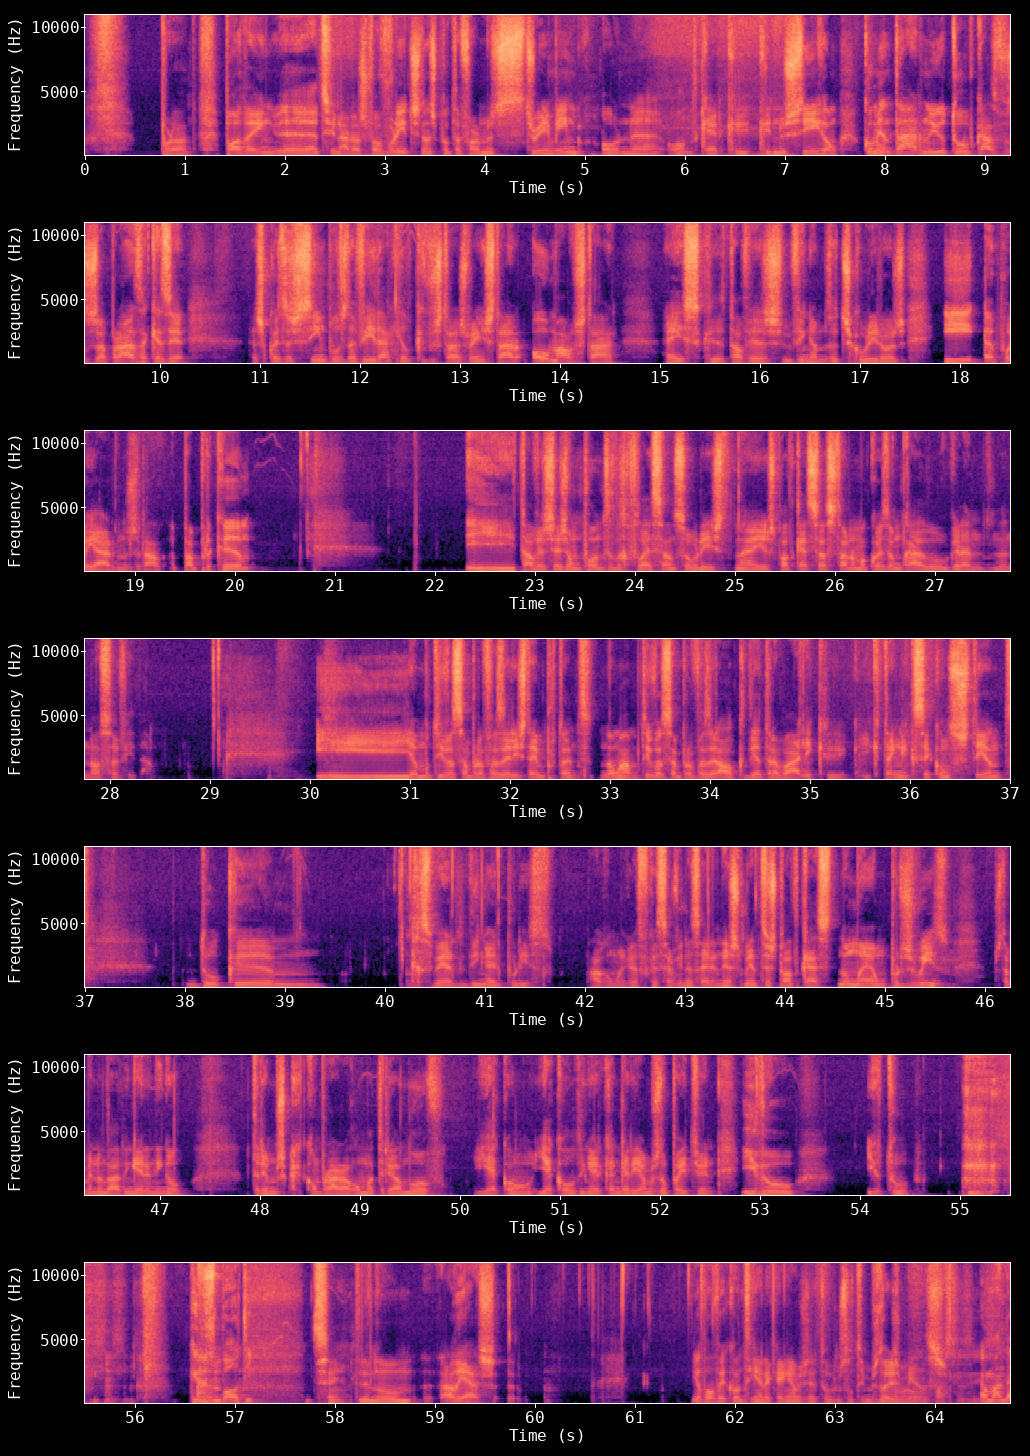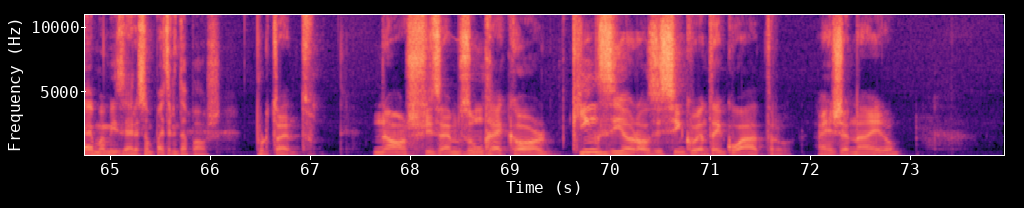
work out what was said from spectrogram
Pronto. Podem eh, adicionar aos favoritos nas plataformas de streaming ou na, onde quer que, que nos sigam. Comentar no YouTube caso vos apraza, quer dizer, as coisas simples da vida, aquilo que vos traz bem-estar ou mal-estar. É isso que talvez venhamos a descobrir hoje e apoiar no geral. Pá, porque e talvez seja um ponto de reflexão sobre isto, né? este podcast já se torna uma coisa um bocado grande na nossa vida. E a motivação para fazer isto é importante. Não há motivação para fazer algo que dê trabalho e que, e que tenha que ser consistente do que hum, receber dinheiro por isso. Alguma gratificação financeira. Neste momento, este podcast não é um prejuízo, mas também não dá dinheiro nenhum. Teremos que comprar algum material novo e é com, e é com o dinheiro que angariamos do Patreon e do YouTube. Aqui do Spotify. Sim, no- aliás, eu vou ver quanto dinheiro é que ganhamos no YouTube nos últimos dois meses. Ah, mano, é uma miséria, são para aí 30 paus. Portanto, nós fizemos um recorde 15,54€ em janeiro,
